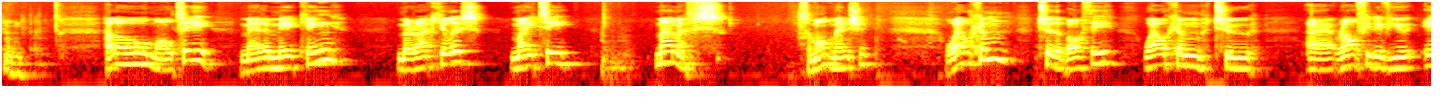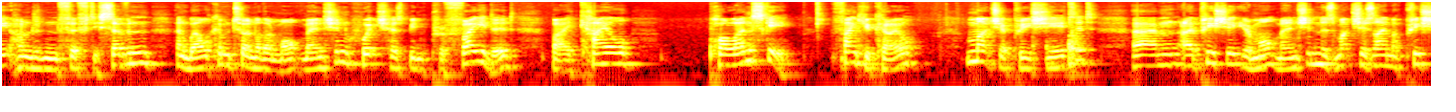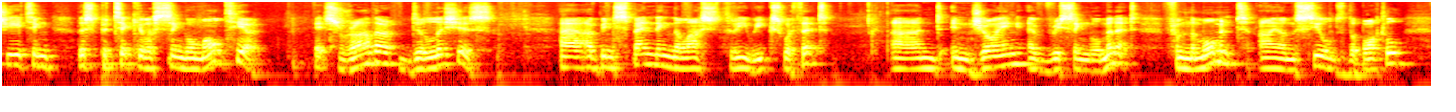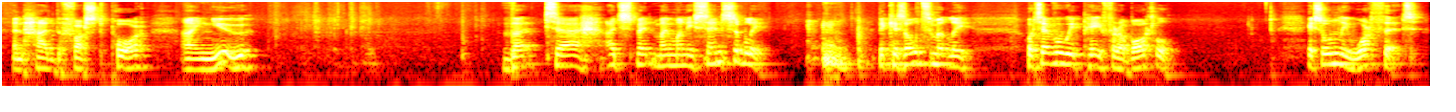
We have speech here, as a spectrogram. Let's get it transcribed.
Hello, Malty, merrymaking, miraculous, mighty, mammoths. Some mention. Welcome to the Bothy. Welcome to uh, Ralfy Review 857 and welcome to another malt mention which has been provided by Kyle Polanski. Thank you, Kyle. Much appreciated. Um, I appreciate your malt mention as much as I'm appreciating this particular single malt here. It's rather delicious. Uh, I've been spending the last three weeks with it and enjoying every single minute. From the moment I unsealed the bottle and had the first pour, I knew that uh, I'd spent my money sensibly. because ultimately, whatever we pay for a bottle, it's only worth it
